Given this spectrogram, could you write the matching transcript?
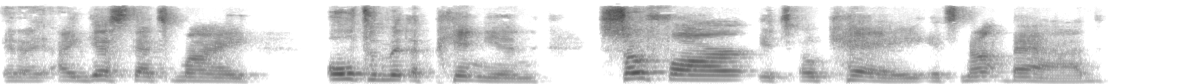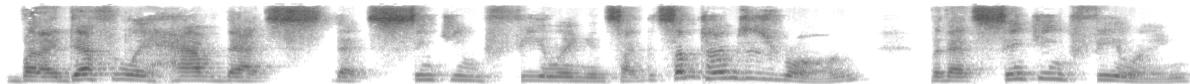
And I, I guess that's my ultimate opinion. So far, it's okay. It's not bad, but I definitely have that that sinking feeling inside that sometimes is wrong, but that sinking feeling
